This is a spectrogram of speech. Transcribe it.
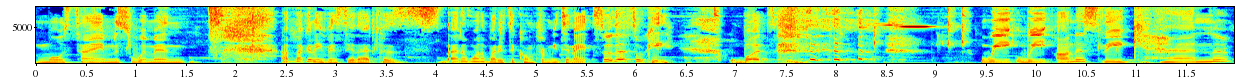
most times women. I'm not going to even say that because I don't want anybody to come for me tonight. So that's okay. But we we honestly can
